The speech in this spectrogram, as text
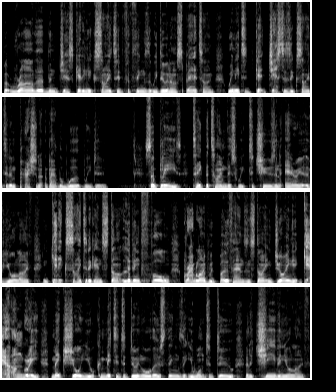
But rather than just getting excited for things that we do in our spare time, we need to get just as excited and passionate about the work we do. So please take the time this week to choose an area of your life and get excited again. Start living full. Grab life with both hands and start enjoying it. Get hungry. Make sure you're committed to doing all those things that you want to do and achieve in your life.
